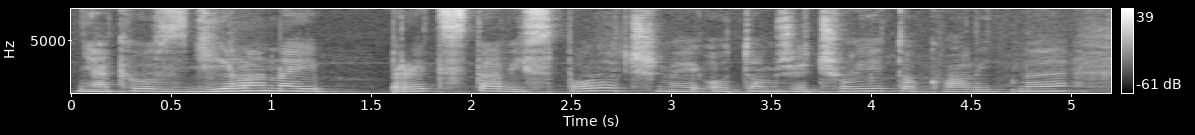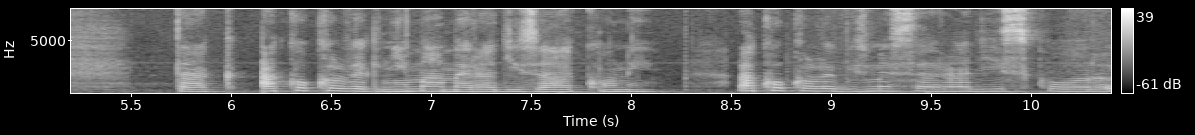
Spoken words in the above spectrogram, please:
nejakého zdieľanej predstavy spoločnej o tom, že čo je to kvalitné, tak akokoľvek nemáme radi zákony Akokoľvek by sme sa radi skôr e,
